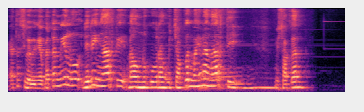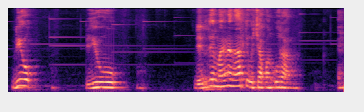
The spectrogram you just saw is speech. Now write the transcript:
Eta si babi ngepet teh milu jadi ngarti naon nu urang ucapkeun mahina ngarti misalkan diuk diuk. Jadi teh mainnya ngerti ucapan orang eh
